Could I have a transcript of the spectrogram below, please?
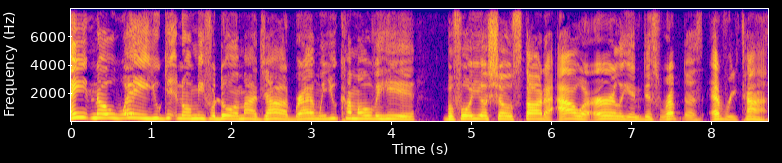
ain't no way you getting on me for doing my job, Brad. When you come over here before your show start an hour early and disrupt us every time.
